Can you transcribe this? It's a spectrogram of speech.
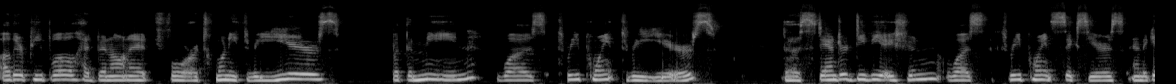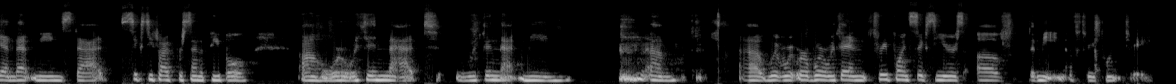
other people had been on it for 23 years, but the mean was 3.3 years. The standard deviation was 3.6 years. And again, that means that 65% of people um, were within that within that mean. um, uh, we're, within 3.6 years of the mean of 3.3.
